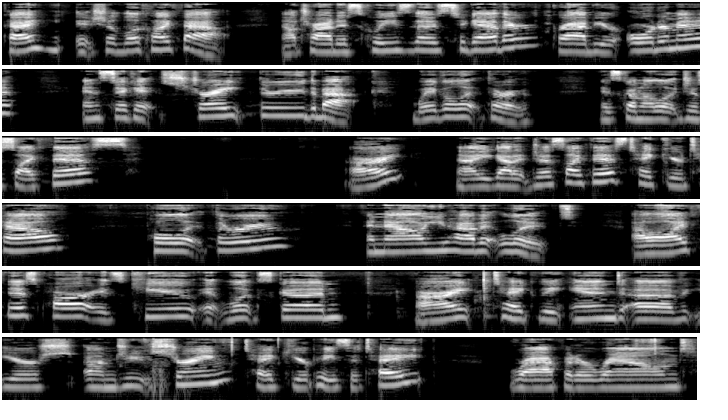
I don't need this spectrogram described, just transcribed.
Okay, it should look like that. Now try to squeeze those together. Grab your ornament and stick it straight through the back. Wiggle it through. It's going to look just like this. All right, now you got it just like this. Take your towel, pull it through, and now you have it looped. I like this part. It's cute. It looks good. All right, take the end of your um, jute string, take your piece of tape, wrap it around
